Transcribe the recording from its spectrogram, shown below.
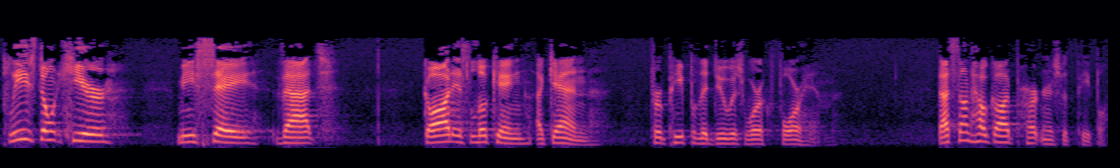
Please don't hear me say that God is looking again for people to do his work for him. That's not how God partners with people.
